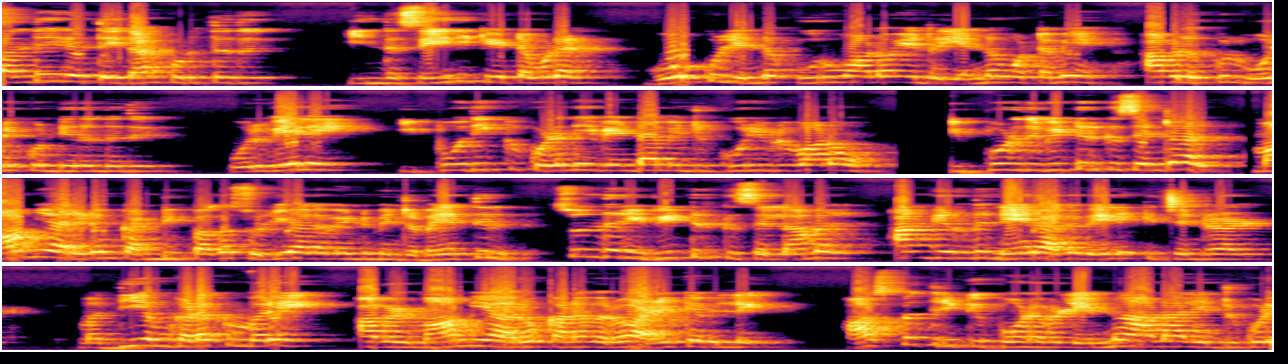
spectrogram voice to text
சந்தேகத்தை தான் கொடுத்தது. இந்த செய்தி கேட்டவுடன் கோகுல் என்ன கூறுவானோ என்ற எண்ண ஓட்டமே அவளுக்குள் ஓடிக்கொண்டிருந்தது. ஒருவேளை இப்போதைக்கு குழந்தை வேண்டாம் என்று கூறிவிடுவானோ இப்பொழுது வீட்டிற்கு சென்றால் மாமியாரிடம் கண்டிப்பாக சொல்லியாக வேண்டும் என்ற பயத்தில் சுந்தரி வீட்டிற்கு செல்லாமல் அங்கிருந்து நேராக வேலைக்கு சென்றாள். மதியம் கடக்கும் வரை அவள் மாமியாரோ கணவரோ அழைக்கவில்லை. ஆஸ்பத்திரிக்கு போனவள் என்ன ஆனாள் என்று கூட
